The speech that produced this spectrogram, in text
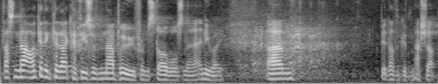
that's I'm getting that confused with Naboo from Star Wars now. Anyway, um, be another good mashup.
